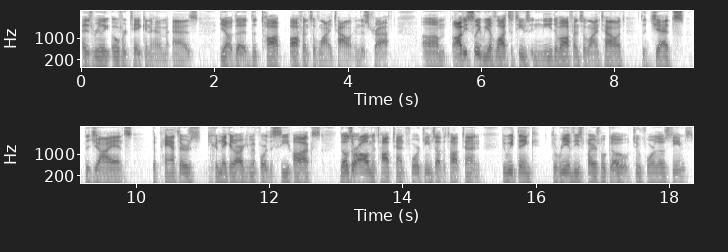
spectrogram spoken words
has really overtaken him as you know the the top offensive line talent in this draft. Um, obviously, we have lots of teams in need of offensive line talent: the Jets, the Giants, the Panthers. You can make an argument for the Seahawks. Those are all in the top ten. Four teams out of the top ten. Do we think three of these players will go to four of those teams?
